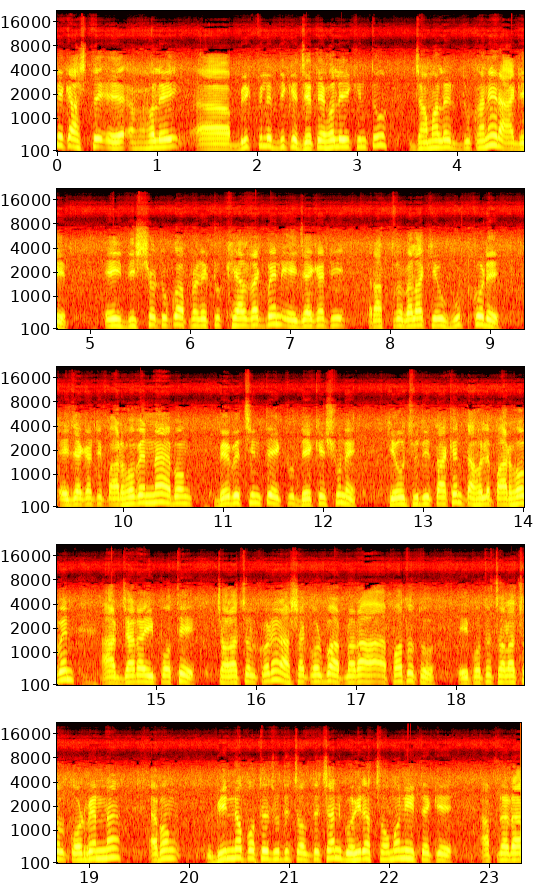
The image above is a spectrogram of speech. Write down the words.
থেকে আসতে হলেই আহ, ব্রিকফিল্ডের দিকে যেতে হলেই কিন্তু জামালের দোকানের আগে এই দৃশ্যটুকু আপনারা একটু খেয়াল রাখবেন। এই জায়গাটি রাত্রবেলা কেউ হুট করে এই জায়গাটি পার হবেন না এবং ভেবেচিন্তে একটু দেখে শুনে কেউ যদি থাকেন তাহলে পার হবেন। আর যারা এই পথে চলাচল করেন আশা করব আপনারা আপাতত এই পথে চলাচল করবেন না। এবং ভিন্ন পথে যদি চলতে চান গহিরা চমনি থেকে আপনারা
